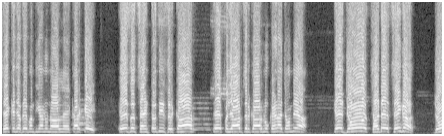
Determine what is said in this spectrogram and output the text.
ਸਿੱਖ ਜਥੇਬੰਦੀਆਂ ਨੂੰ ਨਾਲ ਲੈ ਕਰਕੇ ਇਸ ਸੈਂਟਰ ਦੀ ਸਰਕਾਰ ਤੇ ਪੰਜਾਬ ਸਰਕਾਰ ਨੂੰ ਕਹਿਣਾ ਚਾਹੁੰਦੇ ਆ ਕਿ ਜੋ ਸਾਡੇ ਸਿੰਘ, ਜੋ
